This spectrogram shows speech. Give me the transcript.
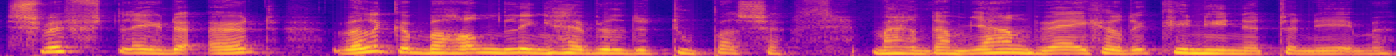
Swift legde uit welke behandeling hij wilde toepassen, maar Damiaan weigerde kinine te nemen.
